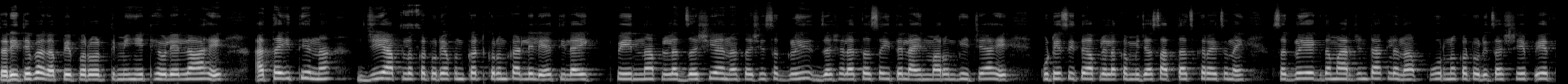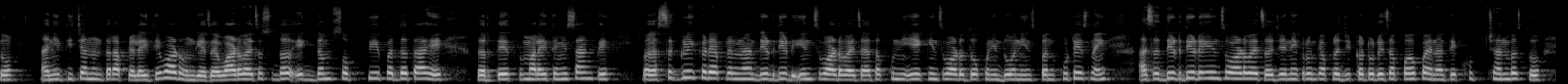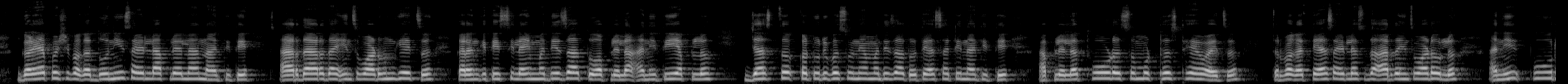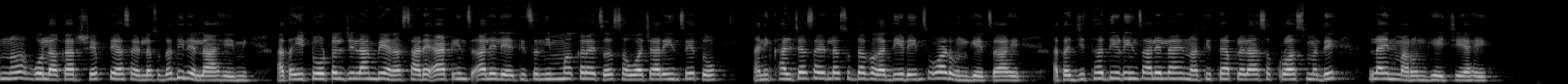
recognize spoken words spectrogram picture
तर इथे बघा पेपरवरती मी हे ठेवलेलं आहे. आता इथे ना जी आपलं कटोरी आपण कट करून काढलेली आहे तिला एक पेननं आपल्याला जशी आहे ना तशी सगळी जशाला तसं इथे लाईन मारून घ्यायची आहे. कुठेच इथे आपल्याला कमी जास्त आत्ताच करायचं नाही. सगळी एकदा मार्जिन टाकलं ना पूर्ण कटोरीचा शेप येतो आणि तिच्यानंतर आपल्याला इथे वाढवून घ्यायचं आहे. वाढवायचं सुद्धा एकदम सोपी पद्धत आहे. तर ते तुम्हाला इथे मी सांगते. बघा सगळीकडे आपल्याला ना दीड दीड इंच वाढवायचं आहे. आता कुणी एक इंच वाढवतो कुणी दोन इंच पण कुठेच नाही. असं दीड दीड इंच वाढवायचं जेणेकरून की आपलं जी कटोरीचा पफ आहे ना ते खूप छान बसतो. गळ्यापाशी बघा दोन्ही साईडला आपल्याला ना तिथे अर्धा अर्धा इंच वाढवून घ्यायचं. कारण की ते सिलाईमध्ये जातो आपल्याला आणि ते आपलं जास्त कटोरी बसवण्यामध्ये जातो त्यासाठी ना तिथे आपल्याला थोडंसं मोठंच ठेवायचं. तर बघा त्या साईडला सुद्धा अर्धा इंच वाढवलं आणि पूर्ण गोलाकार शेप त्या साईडला सुद्धा दिलेला आहे मी. आता ही टोटल जी लांबी आहे ना साडेआठ इंच आलेली आहे. तिचं निम्म करायचं सव्वा चार इंच येतो आणि खालच्या साईडला सुद्धा बघा दीड इंच वाढवून घ्यायचं आहे. आता जिथं दीड इंच आलेलं आहे ना तिथे आपल्याला असं क्रॉसमध्ये लाईन मारून घ्यायची आहे.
